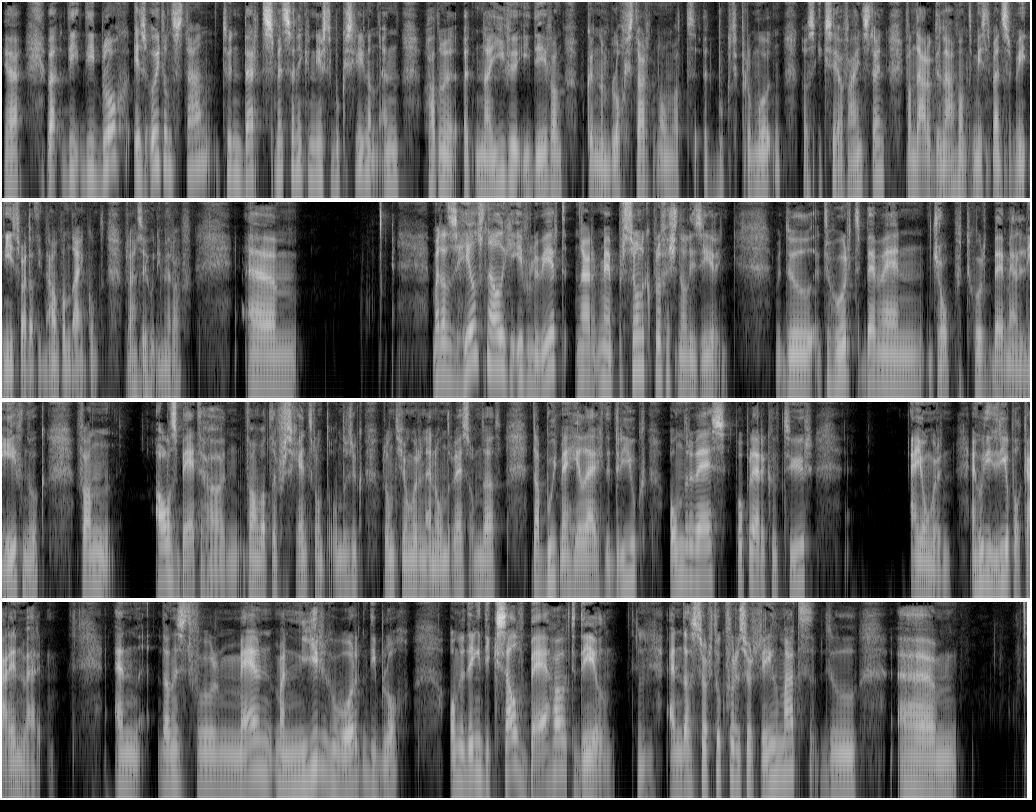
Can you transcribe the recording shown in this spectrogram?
Ja, wel, die, die blog is ooit ontstaan toen Bert Smits en ik een eerste boek geschreven hadden. En hadden we het naïeve idee van, we kunnen een blog starten om wat het boek te promoten. Dat was zei of Einstein. Vandaar ook de naam, want de meeste mensen weten niet eens waar dat die naam vandaan komt. Vragen zich goed niet meer af. Ehm, maar dat is heel snel geëvolueerd naar mijn persoonlijke professionalisering. Ik bedoel, het hoort bij mijn job, het hoort bij mijn leven ook, van alles bij te houden van wat er verschijnt rond onderzoek, rond jongeren en onderwijs, omdat dat boeit mij heel erg. De driehoek onderwijs, populaire cultuur en jongeren. En hoe die drie op elkaar inwerken. En dan is het voor mij een manier geworden, die blog, om de dingen die ik zelf bijhoud te delen. En dat zorgt ook voor een soort regelmaat. Ik bedoel, ehm,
